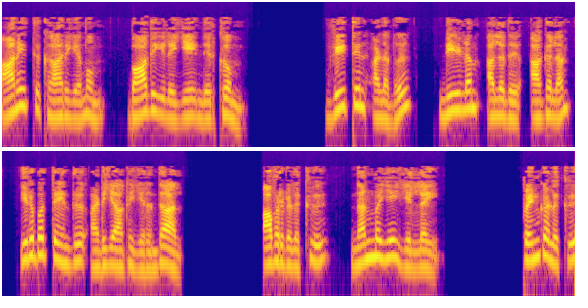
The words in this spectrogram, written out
அனைத்து காரியமும் பாதியிலேயே நிற்கும். வீட்டின் அளவு நீளம் அல்லது அகலம் இருபத்தைந்து அடியாக இருந்தால் அவர்களுக்கு நன்மையே இல்லை. பெண்களுக்கு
